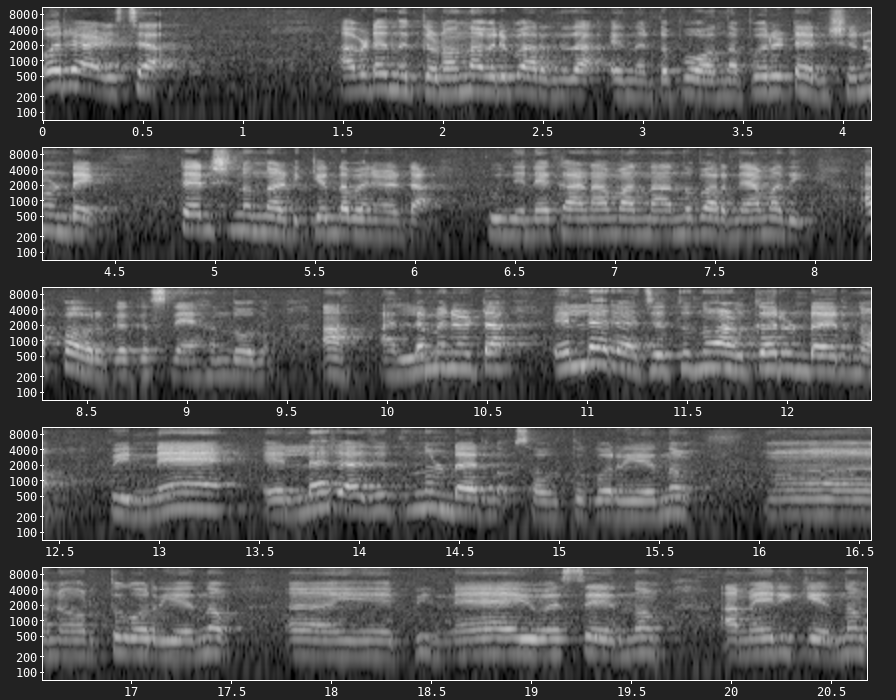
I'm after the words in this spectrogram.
ഒരാഴ്ച അവിടെ നിൽക്കണമെന്ന് അവർ പറഞ്ഞതാ. എന്നിട്ട് പോന്നപ്പോൾ ഒരു ടെൻഷനും ഉണ്ടേ ടെൻഷനൊന്നും അടിക്കേണ്ട മനുവേട്ട. കുഞ്ഞിനെ കാണാൻ വന്നാന്ന് പറഞ്ഞാൽ മതി. അപ്പം അവർക്കൊക്കെ സ്നേഹം തോന്നും. ആ അല്ല മനുവേട്ട എല്ലാ രാജ്യത്തുനിന്നും ആൾക്കാരുണ്ടായിരുന്നോ? പിന്നെ എല്ലാ രാജ്യത്തുനിന്നും ഉണ്ടായിരുന്നു? സൗത്ത് കൊറിയയെന്നും നോർത്ത് കൊറിയയെന്നും പിന്നെ യു എസ് എന്നും അമേരിക്കയെന്നും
